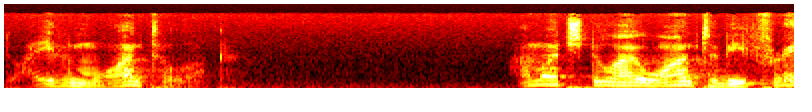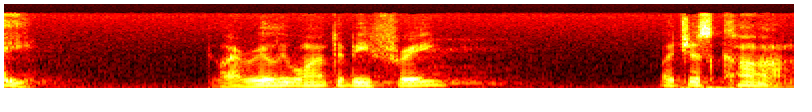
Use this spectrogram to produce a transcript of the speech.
Do I even want to look? How much do I want to be free? Do I really want to be free? Or just calm?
